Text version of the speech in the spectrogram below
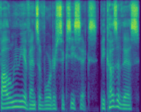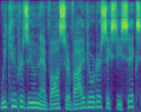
following the events of Order 66. Because of this, we can presume that Vos survived Order 66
